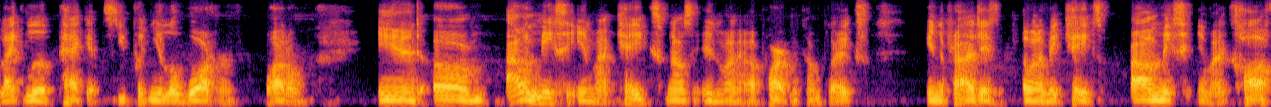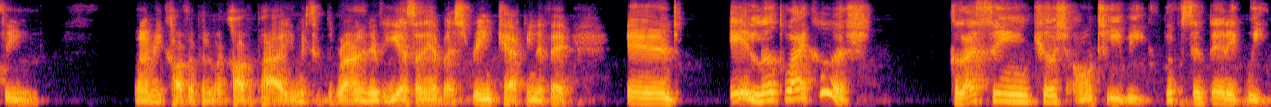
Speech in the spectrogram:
like little packets you put in your little water bottle. And um, I would mix it in my cakes when I was in my apartment complex. In the projects, when I make cakes, I'll mix it in my coffee. When I make coffee, I put it in my coffee pot. You mix it with the ground and everything. Yes, I have a extreme caffeine effect. And it looked like Kush. Because I seen Kush on TV, the synthetic weed,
